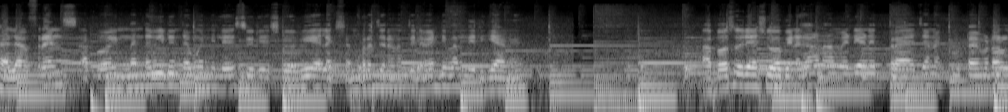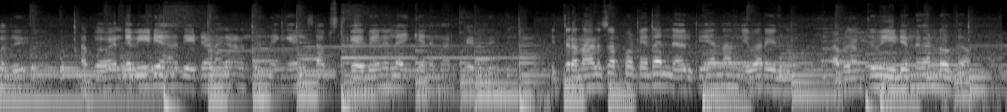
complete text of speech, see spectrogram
Hello friends അപ്പോൾ ഇന്ന് എന്റെ വീടിന്റെ മുന്നിൽ സുരേഷ് ഗോപി ഇലക്ഷൻ പ്രചരണത്തിന് വേണ്ടി വന്നിരിക്കുകയാണ്. അപ്പോൾ സുരേഷ് ഗോപിനെ കാണാൻ വേണ്ടിയാണ് ഇത്ര ജനക്കൂട്ടം ഇവിടെ ഉള്ളത്. അപ്പോൾ എന്റെ വീഡിയോ ആദ്യമായിട്ടാണ് കാണുന്നുണ്ടെങ്കിൽ സബ്സ്ക്രൈബ് ചെയ്യാനും ലൈക്ക് ചെയ്യാനും മറക്കരുത്. ഇത്ര നാൾ സപ്പോർട്ട് ചെയ്ത എല്ലാവർക്കും ഞാൻ നന്ദി പറയുന്നു. അപ്പോൾ നമുക്ക് വീഡിയോ ഒന്ന് കണ്ടുനോക്കാം जय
